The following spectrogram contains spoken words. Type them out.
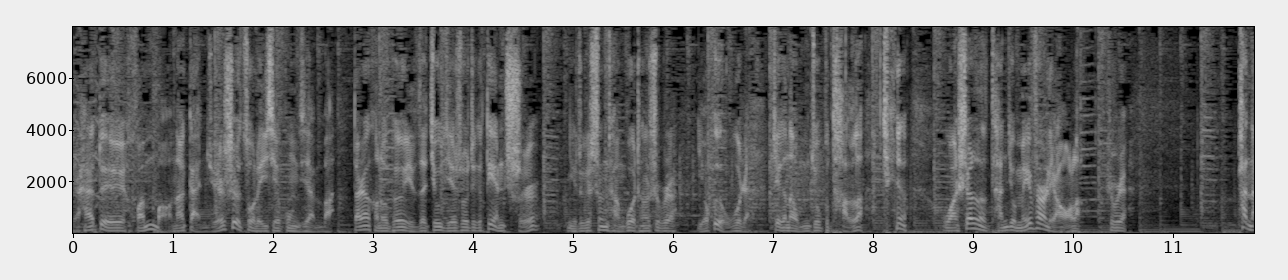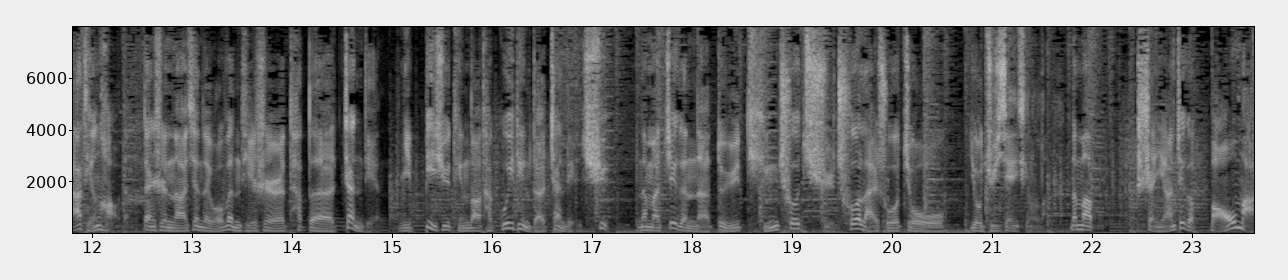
也还对环保呢，感觉是做了一些贡献吧。当然，很多朋友也在纠结说，这个电池，你这个生产过程是不是也会有污染？这个呢，我们就不谈了。这个往深了谈就没法聊了，是不是？盼达挺好的，但是呢，现在有个问题是，它的站点你必须停到它规定的站点去。那么这个呢，对于停车取车来说就有局限性了。那么沈阳这个宝马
